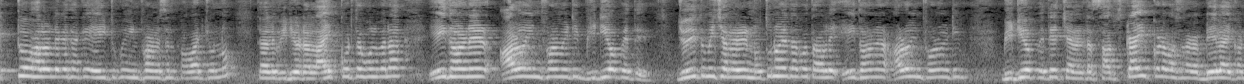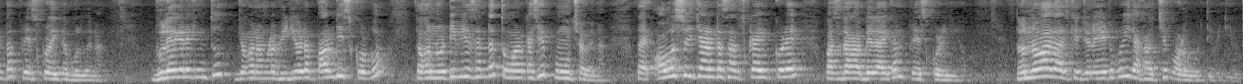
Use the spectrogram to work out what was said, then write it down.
একটুও ভালো লেগে থাকে এইটুকু ইনফরমেশন পাওয়ার জন্য, তাহলে ভিডিওটা লাইক করতে ভুলবে না। এই ধরনের আরও ইনফরমেটিভ ভিডিও পেতে যদি তুমি চ্যানেলে নতুন হয়ে থাকো, তাহলে এই ধরনের আরও ইনফরমেটিভ ভিডিও পেতে চ্যানেলটা সাবস্ক্রাইব করে পাশে থাকা বেল আইকনটা প্রেস করে দিতে ভুলবে না। ভুলে গেলে কিন্তু যখন আমরা ভিডিওটা পাবলিশ করব, তখন নোটিফিকেশনটা তোমার কাছে পৌঁছাবে না। তাই অবশ্যই চ্যানেলটা সাবস্ক্রাইব করে পাশে থাকা বেল আইকন প্রেস করে নিও। ধন্যবাদ আজকের জন্য এটুকুই দেখা হচ্ছে পরবর্তী ভিডিও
